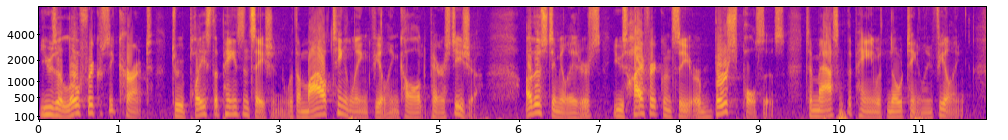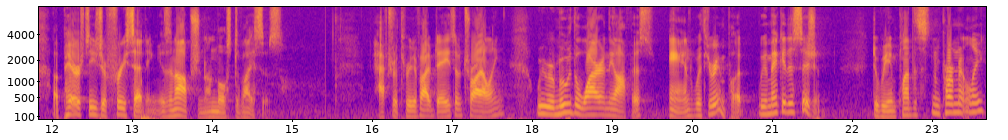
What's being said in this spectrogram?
use a low frequency current to replace the pain sensation with a mild tingling feeling called paresthesia. Other stimulators use high frequency or burst pulses to mask the pain with no tingling feeling. A paresthesia free setting is an option on most devices. After three to five days of trialing, we remove the wire in the office and, with your input, we make a decision. Do we implant the system permanently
